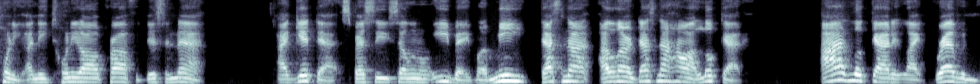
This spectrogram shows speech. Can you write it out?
20. I need $20 profit, this and that. I get that, especially selling on eBay. But me, that's not, I learned that's not how I look at it. I look at it like revenue.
